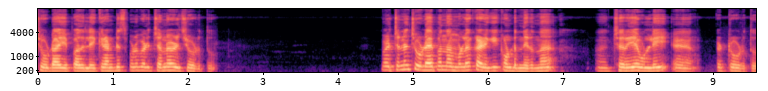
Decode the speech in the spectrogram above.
ചൂടായിപ്പോൾ അതിലേക്ക് രണ്ട് സ്പൂൺ വെളിച്ചെണ്ണ ഒഴിച്ചു കൊടുത്തു. വെളിച്ചെണ്ണ ചൂടായപ്പോൾ നമ്മൾ കഴുകി കൊണ്ടുവന്നിരുന്ന ചെറിയ ഉള്ളി ഇട്ട് കൊടുത്തു.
